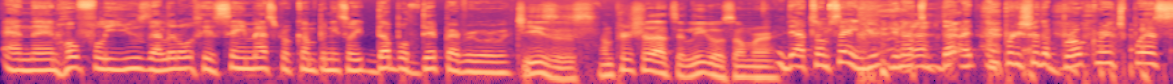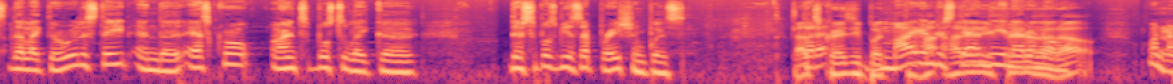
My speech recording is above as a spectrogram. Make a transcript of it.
and then hopefully use that little his same escrow company so he double dip everywhere. Jesus, I'm pretty sure that's illegal somewhere. That's what I'm saying. You, you're not. I- I'm pretty sure the brokerage, pues, the like the real estate and the escrow aren't supposed to like. uh There's supposed to be a separation, pues. That's But, uh, crazy, but my how- how did he understanding, I don't that know. out? Bueno,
